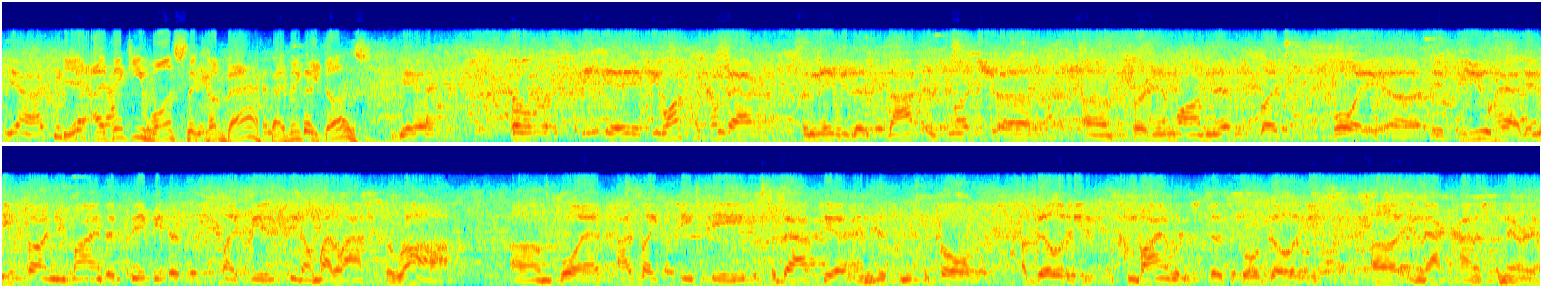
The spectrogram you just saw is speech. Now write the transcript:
yeah, I think. Yeah, I think he wants to come back. I think he does. Yeah. So if he wants to come back, then maybe there's not as much uh, uh, for him on this. But boy, uh, if you had any thought in your mind that maybe this might be, you know, my last hurrah um, boy, I'd, I'd like to see Sabathia and his mental abilities combined with his physical abilities uh, in that kind of scenario.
